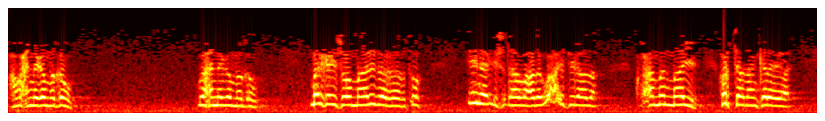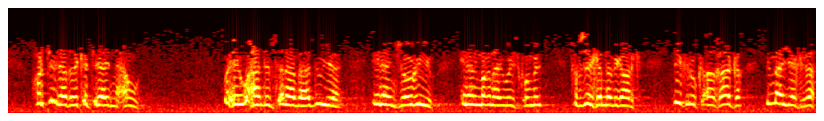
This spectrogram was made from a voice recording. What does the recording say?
waa wax naga maqan wax naga maqan markay soomaalida rabto inay isdhaawacdo waxay tidhaahdaa ku xaman maaye hortaadaan ka leeyahay hortaydaadad ka tirahayd naxan wey wixii waxaan dhibsanaaba hadduu yahay inaan joogiyo inaan maqnahay wa isku mid. Tafsiirka nabiga arka dikruka akhaaka bimaa yakrah.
